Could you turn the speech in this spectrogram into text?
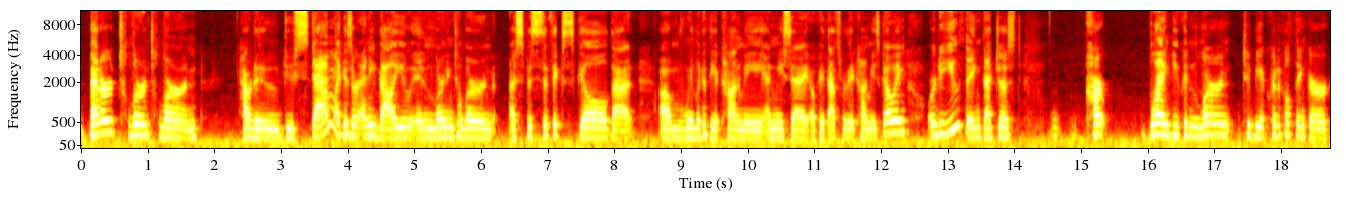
better to learn to learn how to do STEM? Like, is there any value in learning to learn a specific skill that um, when we look at the economy and we say, okay, that's where the economy is going? Or do you think that just carte blank, you can learn to be a critical thinker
